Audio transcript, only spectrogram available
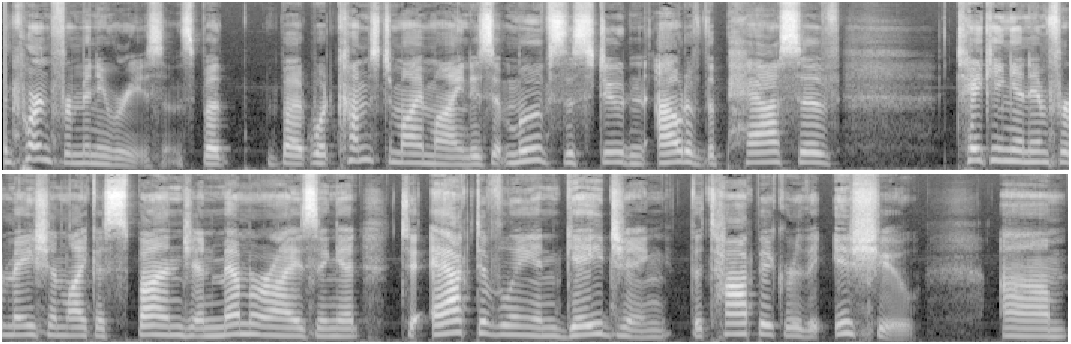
Important for many reasons, but but what comes to my mind is it moves the student out of the passive taking in information like a sponge and memorizing it to actively engaging the topic or the issue um,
